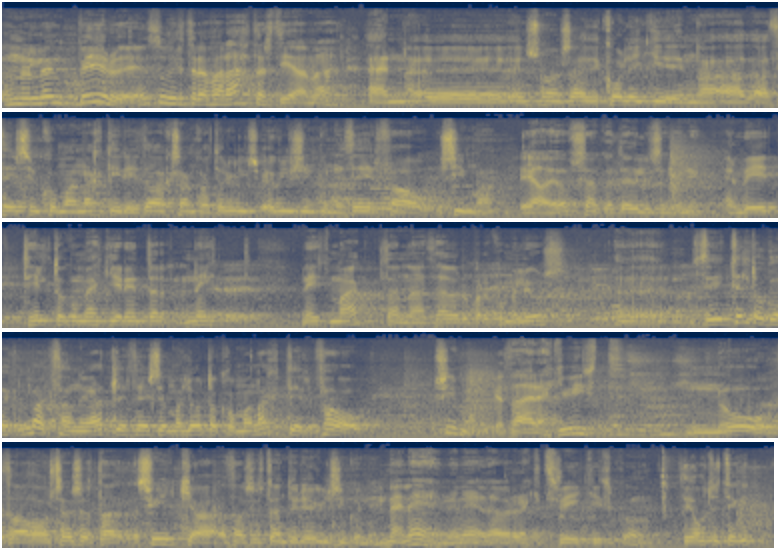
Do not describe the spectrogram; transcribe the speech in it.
hún er löng byrjuðið, þú þurftir að fara aftast í hana. En uh, eins og hann sagði kollegiðinn að, að þeir sem koma naktir í dag samkvæmt auglýs- auglýsingunni, þeir fá síma. Já, já, samkvæmt auglýsingunni. En við tiltókum ekki reyndar neitt, neitt magn, þannig að það verður bara komið ljós. Uh, þið tiltókuð ekkert makt, þannig að allir þeir sem að hljóta að koma naktir fá síma. Já, það er ekki víst. Nú, það á að svíkja það sem stendur í auglýsingunni. Nei, nei, nei, nei það verður ekkert svikið, sko. Þið óttist ekkert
